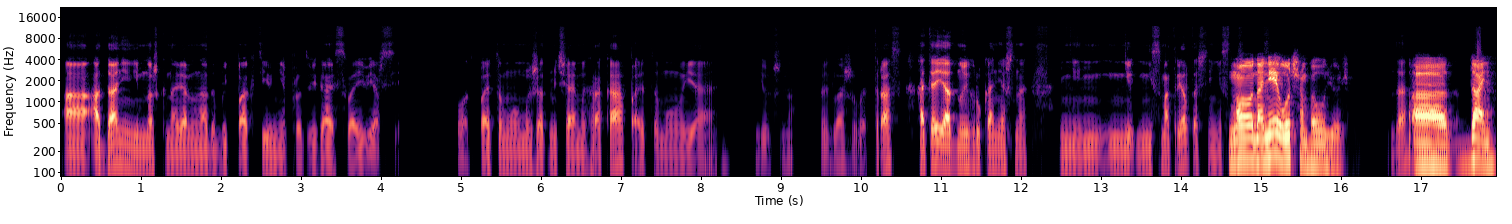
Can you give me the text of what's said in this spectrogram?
А, а Дани немножко, наверное, надо быть поактивнее, продвигая свои версии. Вот. Поэтому мы же отмечаем игрока, поэтому я Юджина предложу в этот раз. Хотя я одну игру, конечно, не, не, не смотрел, точнее, не слушал. Но на ней лучшим был Юджин. Да? А, Дань,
